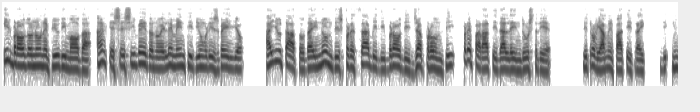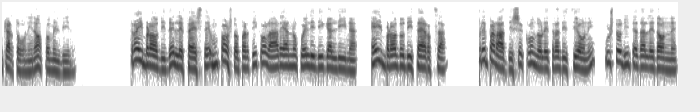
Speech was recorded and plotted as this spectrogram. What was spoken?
Il brodo non è più di moda, anche se si vedono elementi di un risveglio aiutato dai non disprezzabili brodi già pronti preparati dalle industrie. Li troviamo infatti i, in cartoni, no? come il vino. Tra i brodi delle feste un posto particolare hanno quelli di gallina e il brodo di terza, preparati secondo le tradizioni custodite dalle donne,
